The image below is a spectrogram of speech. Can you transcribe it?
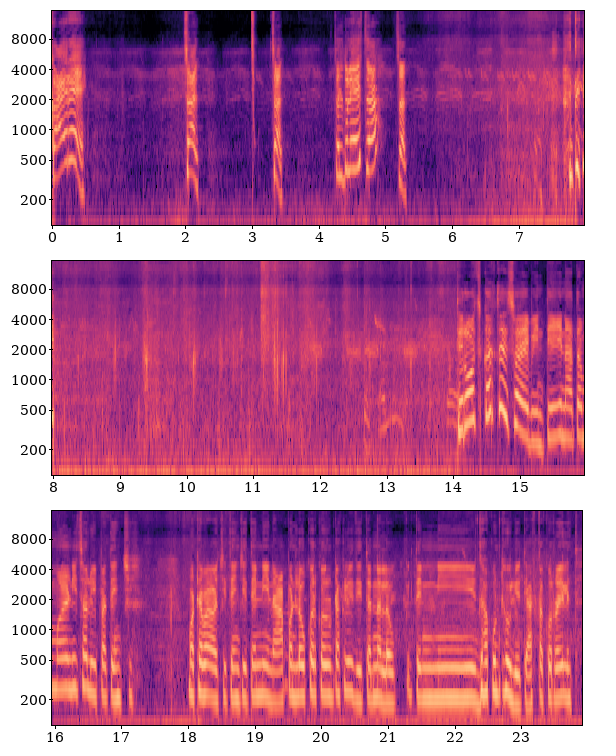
काय रे? चल चल चल तुला यायचं? चल. ते रोज करते सोयाबीन ते ना आता मळणी चालू आहे पा त्यांची. मोठ्या भावाची त्यांची त्यांनी ना आपण लवकर करून टाकली होती त्यांना लव त्यांनी झाकून ठेवली होती आता करून राहिले ते.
